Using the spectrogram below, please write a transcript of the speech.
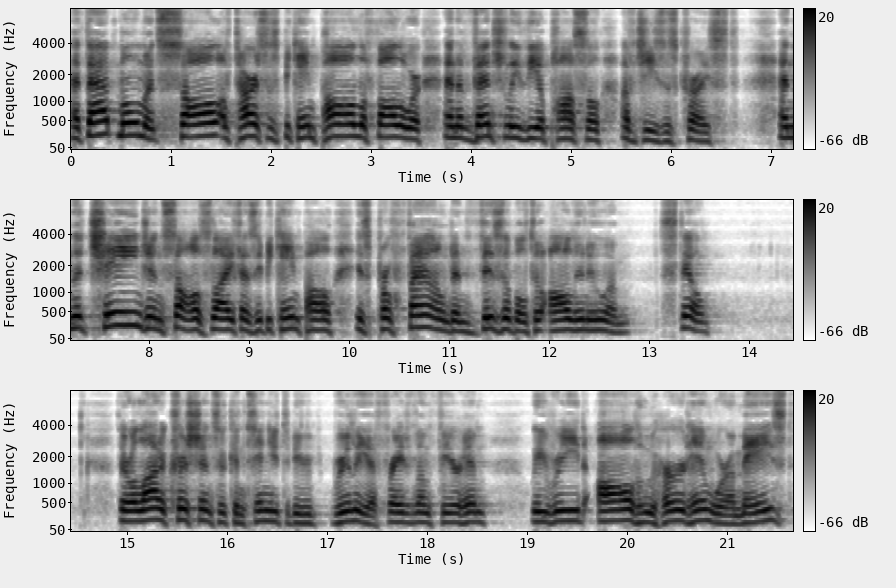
At that moment, Saul of Tarsus became Paul the follower and eventually the apostle of Jesus Christ. And the change in Saul's life as he became Paul is profound and visible to all who knew him. Still, there are a lot of Christians who continue to be really afraid of him, fear him. We read, All who heard him were amazed.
